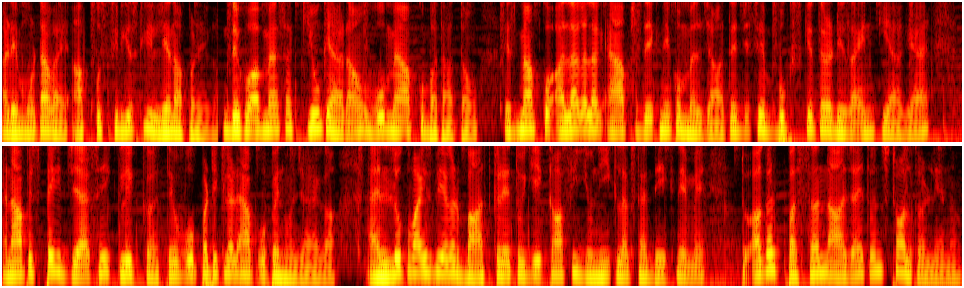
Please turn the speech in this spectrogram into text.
अरे मोटा भाई, आपको सीरियसली लेना पड़ेगा। देखो, अब मैं ऐसा क्यों कह रहा हूँ, वो मैं आपको बताता हूँ। इसमें आपको अलग अलग ऐप्स देखने को मिल जाते हैं, जिसे बुक्स की तरह डिज़ाइन किया गया है एंड आप इस पर जैसे ही क्लिक करते हो, वो पर्टिकुलर ऐप ओपन हो जाएगा। एंड लुक वाइज भी अगर बात करें तो ये काफ़ी यूनिक लगता है देखने में। तो अगर पसंद आ जाए तो इंस्टॉल कर लेना।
